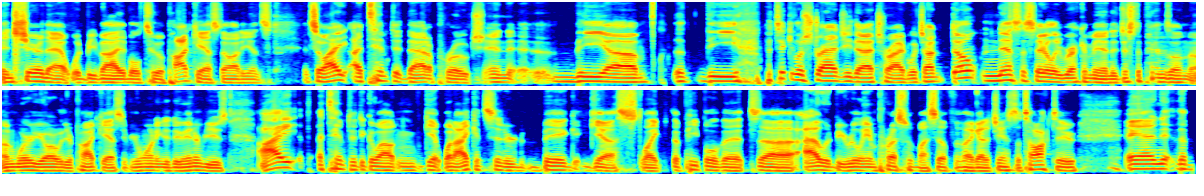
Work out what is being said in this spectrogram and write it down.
and share that would be valuable to a podcast audience. And so i, I attempted that approach and uh, the uh, the the particular strategy that I tried, which I don't necessarily recommend. It just depends on on where you are with your podcast. If you're wanting to do interviews, I attempted to go out and get what I considered big guests, like the people that uh, I would be really impressed with myself if I got a chance to talk to, and the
